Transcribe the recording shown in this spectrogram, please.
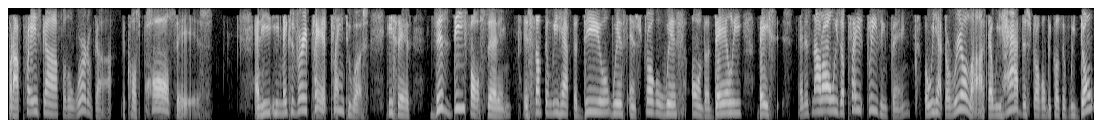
But I praise God for the word of God because Paul says, and he, he makes it very plain to us. He says, this default setting is something we have to deal with and struggle with on the daily basis. And it's not always a pleasing thing, but we have to realize that we have this struggle because if we don't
